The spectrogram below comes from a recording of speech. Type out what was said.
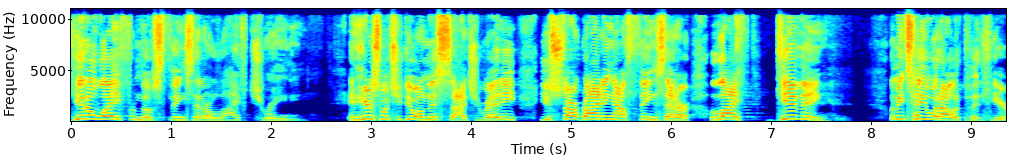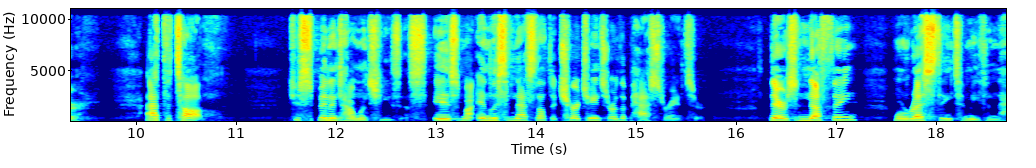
Get away from those things that are life draining. And here's what you do on this side. You ready? You start writing out things that are life giving. Let me tell you what I would put here at the top. Just spending time with Jesus is my, and listen, that's not the church answer or the pastor answer. There's nothing more resting to me than that.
